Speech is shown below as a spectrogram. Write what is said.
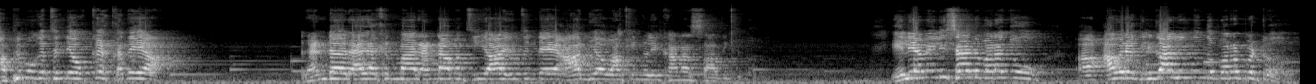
അഭിമുഖത്തിന്റെ ഒക്കെ കഥയാ രണ്ട് രാജാക്കന്മാർ രണ്ടാമത്തെ ആയുധത്തിന്റെ ആദ്യ വാക്യങ്ങളിൽ കാണാൻ സാധിക്കുന്നത്. എലിയാവ് എലിശായോട് പറഞ്ഞു അവരെ ഗിൽഗാലിൽ നിന്ന് പുറപ്പെട്ടു.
